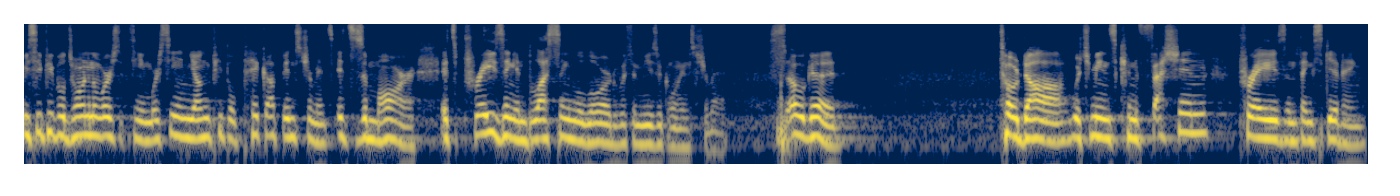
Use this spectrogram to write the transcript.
We see people joining the worship team. We're seeing young people pick up instruments. It's Zamar. It's praising and blessing the Lord with a musical instrument. So good. Todah, which means confession, praise, and thanksgiving.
